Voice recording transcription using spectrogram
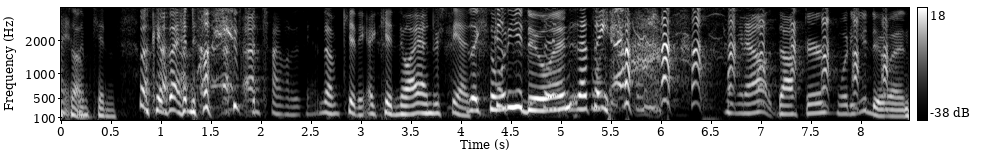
tiny client. I'm kidding. Okay, go ahead. No, he's got time on his hand. No, I'm kidding. I kid. No, I understand. He's like, "So what are you doing?" that's like, Hanging out, doctor. What are you doing?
